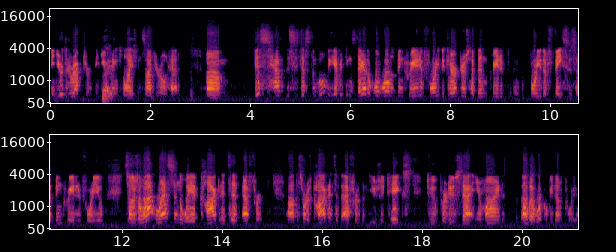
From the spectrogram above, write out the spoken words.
and you're the director, and you right. bring it to life inside your own head. Um, this has this is just the movie. Everything's there. The whole world has been created for you. The characters have been created for you. Their faces have been created for you. So there's a lot less in the way of cognitive effort. Uh, the sort of cognitive effort that it usually takes to produce that in your mind, all that work will be done for you.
